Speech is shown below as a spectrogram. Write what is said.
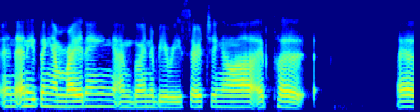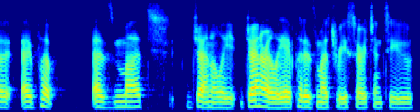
in anything I'm writing. I'm going to be researching a lot. I put I I put as much generally generally I put as much research into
